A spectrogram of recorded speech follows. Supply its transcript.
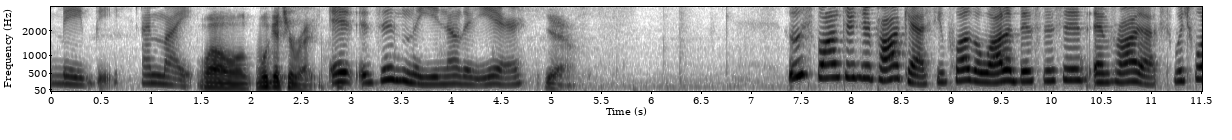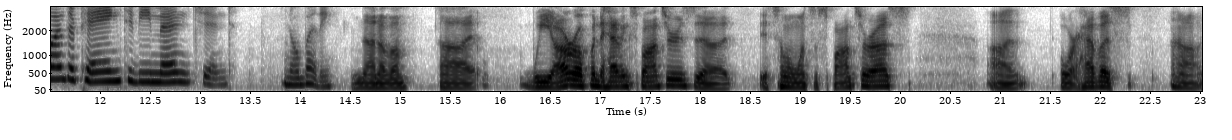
maybe I might. Well, we'll get you ready. It it's in the another year. Yeah. Who sponsors your podcast? You plug a lot of businesses and products. Which ones are paying to be mentioned? Nobody. None of them. Uh, we are open to having sponsors. Uh, if someone wants to sponsor us uh, or have us uh,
